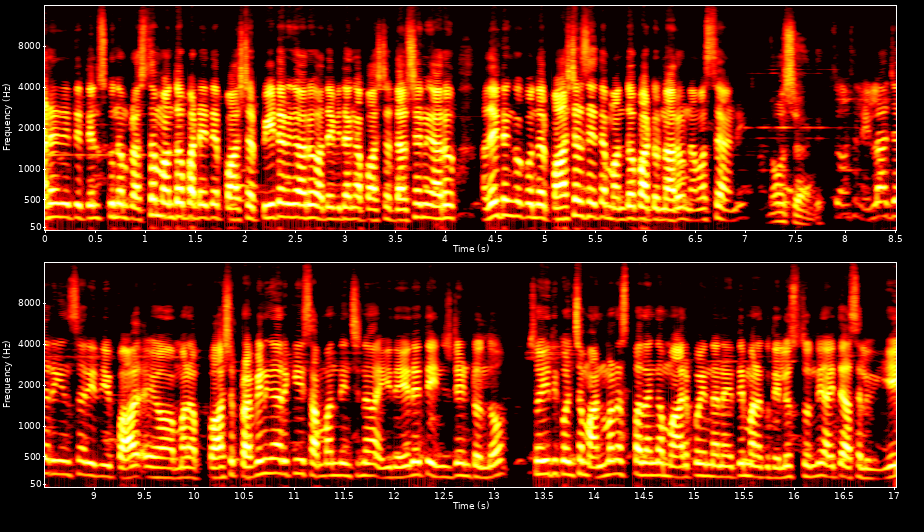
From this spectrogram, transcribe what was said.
అనేది అయితే తెలుసుకుందాం. ప్రస్తుతం మనతో పాటు అయితే పాస్టర్ పీటర్ గారు అదే విధంగా పాస్టర్ దర్శన్ గారు అదే విధంగా కొందరు పాస్టర్స్ అయితే మనతో పాటు ఉన్నారు. నమస్తే అండి. నమస్తే అండి. సో అసలు ఎలా జరిగింది సార్ ఇది? మన పాస్టర్ ప్రవీణ్ గారికి సంబంధించిన ఇది ఏదైతే ఇన్సిడెంట్ ఉందో సో ఇది కొంచెం అనుమానాస్పదంగా మారిపోయిందని అయితే మనకు తెలుస్తుంది. అయితే అసలు ఏ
